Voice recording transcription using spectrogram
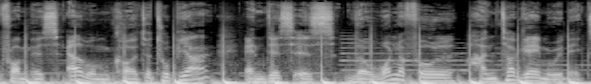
from his album called Utopia, and this is the wonderful Hunter Game remix.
